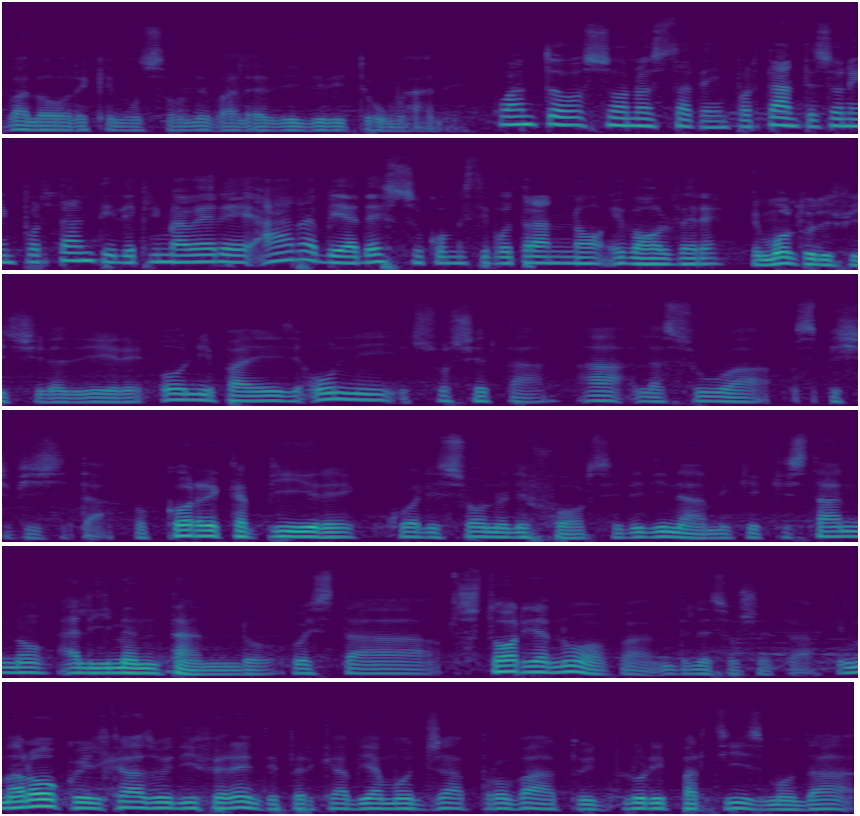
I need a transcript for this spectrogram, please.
valori che non sono i valori dei diritti umani. Quanto sono state importanti? Sono importanti le primavere arabe e adesso come si potranno evolvere? È molto difficile dire, ogni paese, ogni società ha la sua specificità. Occorre capire quali sono le forze, le dinamiche che stanno alimentando questa storia nuova delle società. Il Marocco il caso è differente perché abbiamo già provato il pluripartismo da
